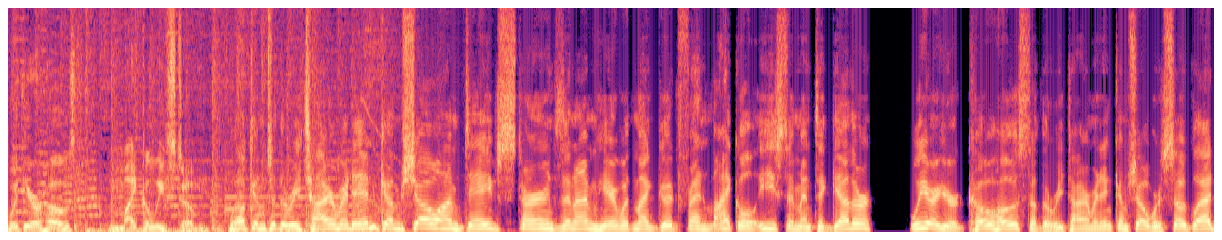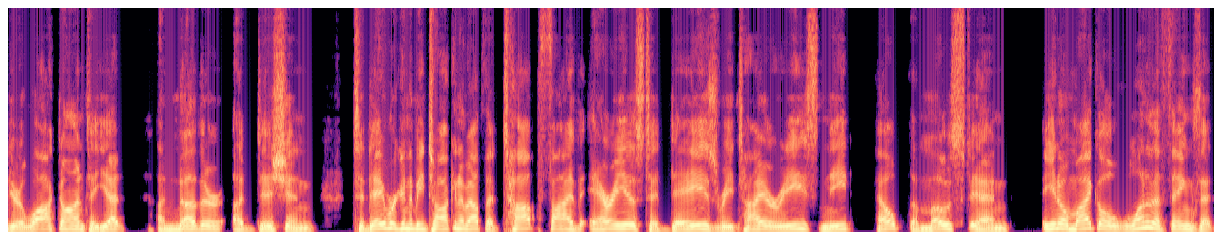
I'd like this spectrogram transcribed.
with your host, Michael Eastham. Welcome to the Retirement Income Show. I'm Dave Stearns and I'm here with my good friend Michael Eastham. And together we are your co host of the Retirement Income Show. We're so glad you're locked on to yet another edition. Today we're going to be talking about the top five areas today's retirees need help the most in. You know, Michael, one of the things that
